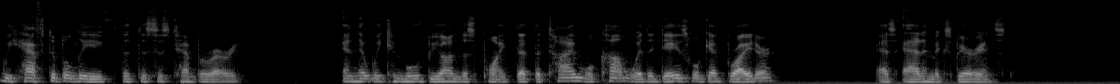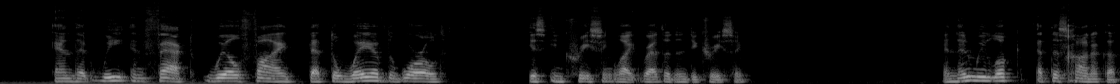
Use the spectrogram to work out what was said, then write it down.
We have to believe that this is temporary and that we can move beyond this point, that the time will come where the days will get brighter as Adam experienced. And that we, in fact, will find that the way of the world is increasing light rather than decreasing. And then we look at this Hanukkah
